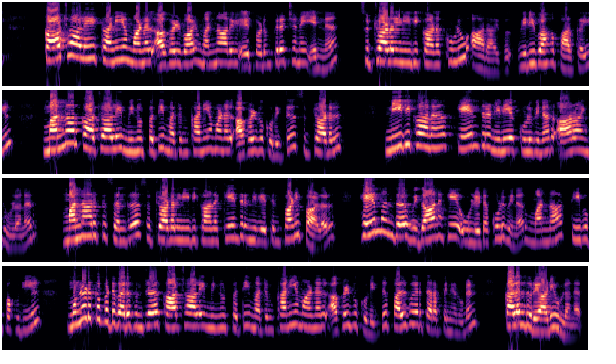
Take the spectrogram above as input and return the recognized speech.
காற்றாலை கனிய மணல் அகழ்வால் மன்னாரில் ஏற்படும் பிரச்சனை என்ன? சுற்றாடல் நீதிக்கான குழு ஆராய்வு. விரிவாக பார்க்கையில் மன்னார் காற்றாலை மின் உற்பத்தி மற்றும் கனியமணல் அகழ்வு குறித்து சுற்றாடல் நீதிக்கான கேந்திர நிலைய குழுவினர் ஆராய்ந்துள்ளனர். மன்னாருக்கு சென்ற சுற்றாடல் நீதிக்கான கேந்திர நிலையத்தின் பணிப்பாளர் ஹேமந்த விதானகே உள்ளிட்ட குழுவினர் மன்னார் தீவு பகுதியில் முன்னெடுக்கப்பட்டு வருகின்ற காற்றாலை மின் உற்பத்தி மற்றும் கனியமணல் அகழ்வு குறித்து பல்வேறு தரப்பினருடன் கலந்துரையாடி உள்ளனர்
